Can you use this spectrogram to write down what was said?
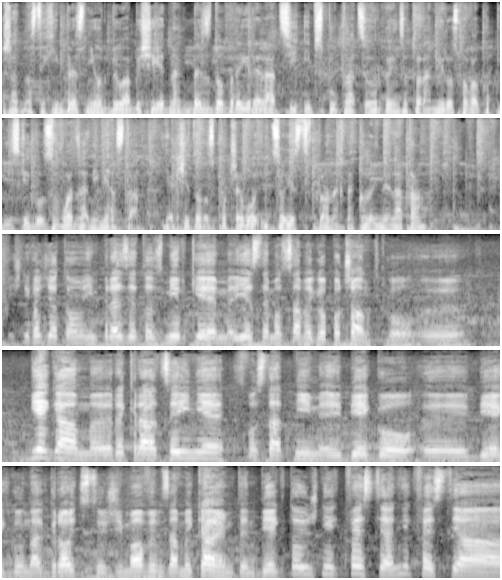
Żadna z tych imprez nie odbyłaby się jednak bez dobrej relacji i współpracy organizatora Mirosława Kopińskiego z władzami miasta. Jak się to rozpoczęło i co jest w planach na kolejne lata? Jeśli chodzi o tą imprezę, to z Mirkiem jestem od samego początku. Biegam rekreacyjnie. W ostatnim y, biegu, y, biegu na Grodźcu zimowym zamykałem ten bieg. To już nie kwestia, nie kwestia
